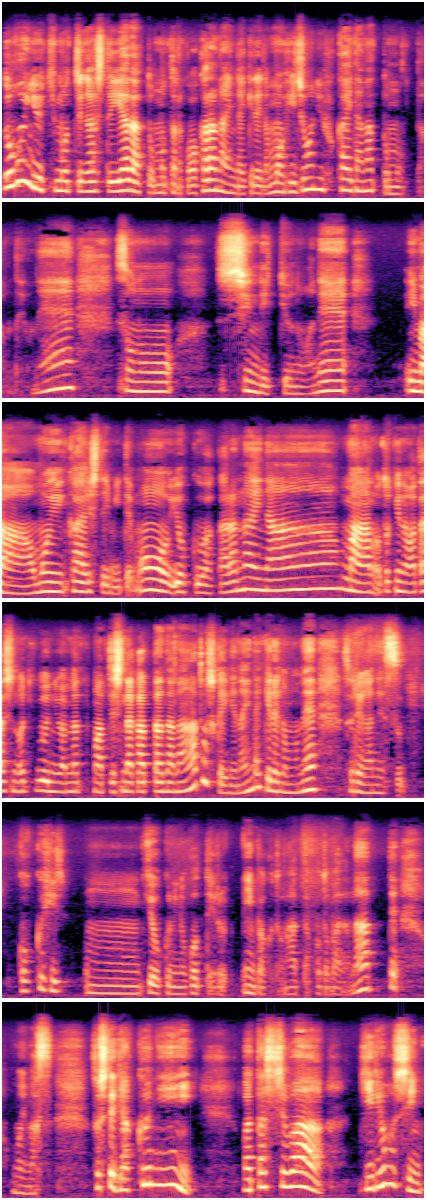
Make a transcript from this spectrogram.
どういう気持ちがして嫌だと思ったのかわからないんだけれども、非常に不快だなと思ったんだよね。その心理っていうのはね、今思い返してみてもよくわからないなまああの時の私の気分にはマッチしなかったんだなとしか言えないんだけれどもね、それがね、すっごくひうん記憶に残っているインパクトのあった言葉だなって思います。そして逆に私は義両親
